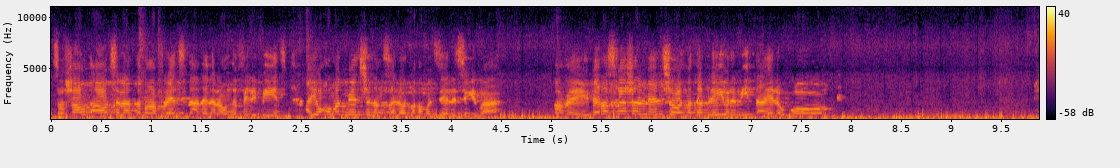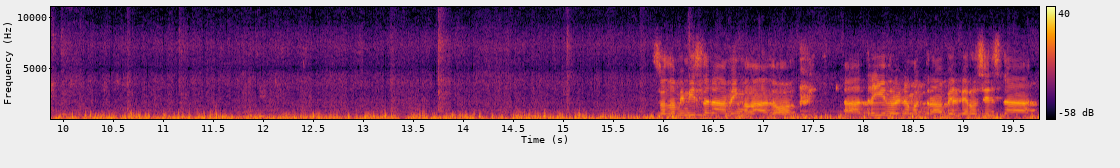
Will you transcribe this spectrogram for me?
So shout out sa lahat ng mga friends natin around the Philippines. Ayoko mag-mention ng salon, baka magselos yung iba. Okay? Pero special mention, Madam Leo Revita, hello po. So namimiss na namin mga ano, ah, trainer na mag-travel pero since na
